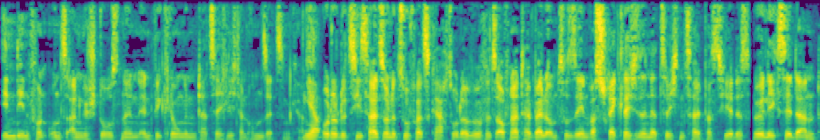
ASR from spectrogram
in den von uns angestoßenen Entwicklungen tatsächlich dann umsetzen kann. Ja. Oder du ziehst halt so eine Zufallskarte oder würfelst auf einer Tabelle, um zu sehen, was Schreckliches in der Zwischenzeit passiert ist. Du überlegst dir dann,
